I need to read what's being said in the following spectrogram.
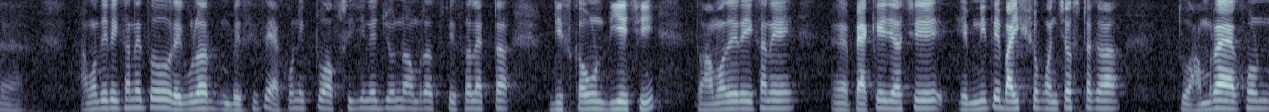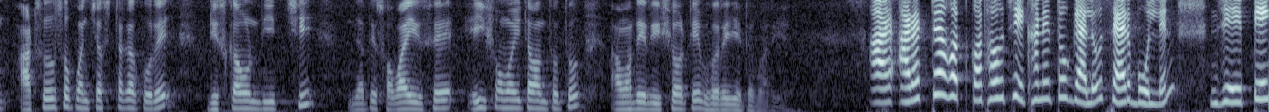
হ্যাঁ। আমাদের এখানে তো রেগুলার বেসিসে এখন একটু অফ সিজনের জন্য আমরা স্পেশাল একটা ডিসকাউন্ট দিয়েছি। তো আমাদের এখানে প্যাকেজ আছে এমনিতে বাইশশো পঞ্চাশ টাকা। তো আমরা এখন আঠেরোশো পঞ্চাশ টাকা করে ডিসকাউন্ট দিচ্ছি যাতে সবাই এসে এই সময়টা অন্তত আমাদের রিসর্টে ভরে যেতে পারে। আর আরেকটা কথা হচ্ছে এখানে তো গেল স্যার বললেন যে পেং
